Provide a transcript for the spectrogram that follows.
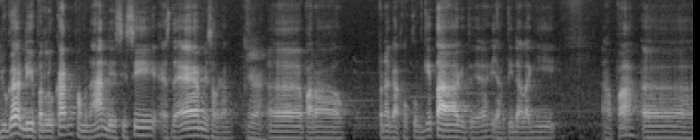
juga diperlukan pembenahan di sisi SDM misalkan Iya. Eh, para penegak hukum kita gitu ya yang tidak lagi apa eh,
